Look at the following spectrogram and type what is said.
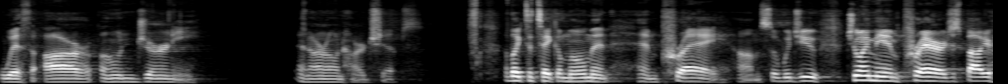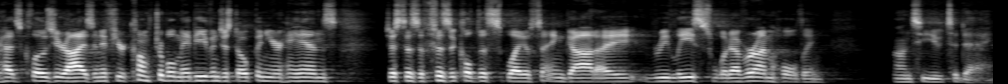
with our own journey and our own hardships. I'd like to take a moment and pray. Um, so, would you join me in prayer? Just bow your heads, close your eyes, and if you're comfortable, maybe even just open your hands just as a physical display of saying, God, I release whatever I'm holding onto you today.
